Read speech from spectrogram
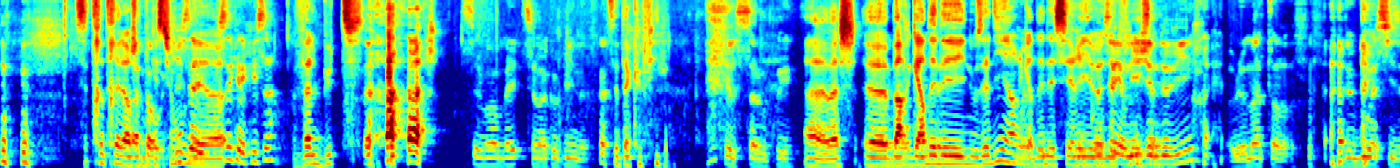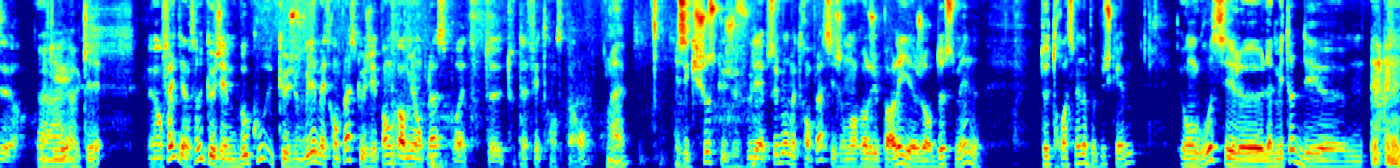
C'est très très large Attends, comme question, qui c'est, euh, qui a écrit ça? Valbut. C'est ma, copine. C'est ta copine. Quelle saloperie. Ah la vache. Euh, Ouais, bah regardez des, il nous a dit, hein, regardez des séries Les euh, conseils en Netflix. hygiène de vie, le matin, debout à 6 heures. ok Ah, ok? Euh, En fait, il y a un truc que j'aime beaucoup, que je voulais mettre en place, que j'ai pas encore mis en place pour être euh, tout à fait transparent. Ouais. Et c'est quelque chose que je voulais absolument mettre en place et j'en ai entendu parler il y a genre deux semaines, deux, trois semaines, un peu plus quand même. Et en gros, c'est la méthode des, euh,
